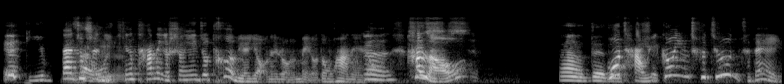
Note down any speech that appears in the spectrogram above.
但就是你听他那个声音就特别有那种美国动画那种、嗯 Hello。嗯，对对 What are we going to do today？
